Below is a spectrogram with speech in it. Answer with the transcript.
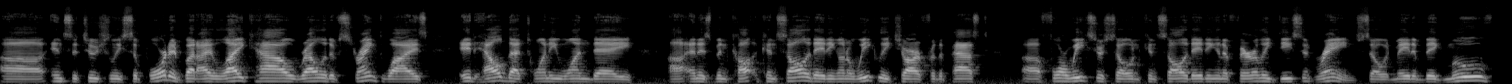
uh, institutionally supported, but I like how relative strength wise it held that 21 day uh, and has been co- consolidating on a weekly chart for the past uh, four weeks or so and consolidating in a fairly decent range. So it made a big move,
